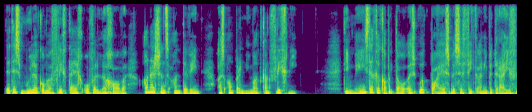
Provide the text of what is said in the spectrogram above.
Dit is moeilik om 'n vliegtyg of 'n lughawe andersins aan te wend as amper niemand kan vlieg nie. Die menslike kapitaal is ook baie spesifiek aan die bedryf.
